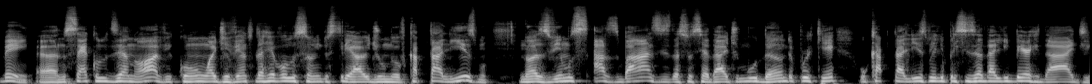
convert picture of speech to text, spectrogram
Bem, é, no século XIX, com o advento da Revolução Industrial e de um novo capitalismo, nós vimos as bases da sociedade mudando porque o capitalismo ele precisa da liberdade,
